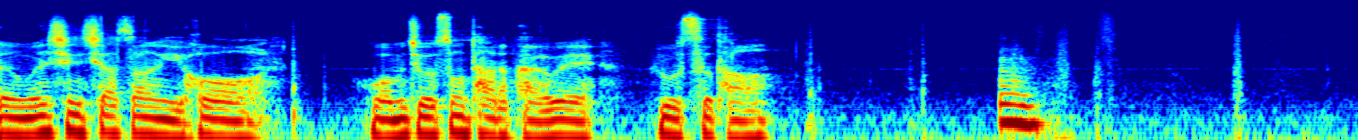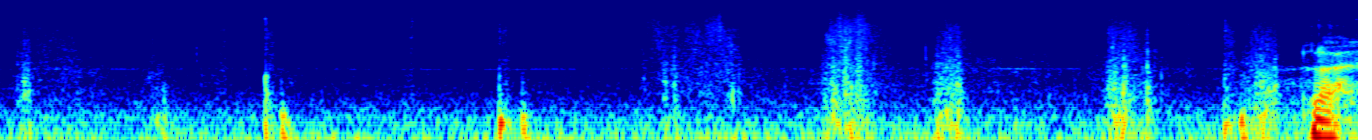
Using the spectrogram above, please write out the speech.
等文兴下葬以后，我们就送他的牌位入祠堂。嗯。来。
